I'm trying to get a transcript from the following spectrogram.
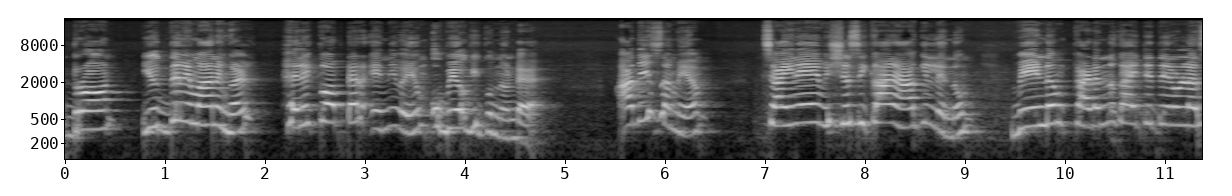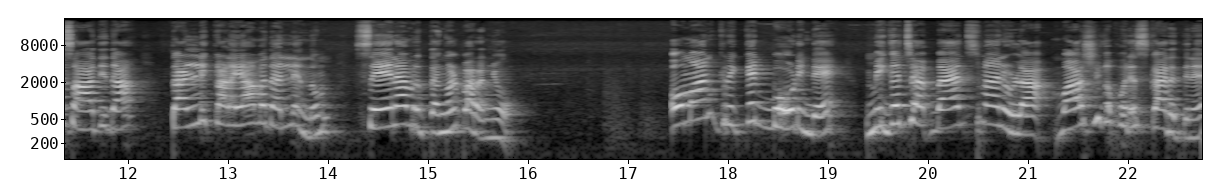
ഡ്രോൺ യുദ്ധവിമാനങ്ങൾ ഹെലികോപ്റ്റർ എന്നിവയും ഉപയോഗിക്കുന്നുണ്ട്. അതേസമയം ചൈനയെ വിശ്വസിക്കാനാകില്ലെന്നും വീണ്ടും കടന്നുകയറ്റത്തിനുള്ള സാധ്യത തള്ളിക്കളയാവതല്ലെന്നും സേനാ വൃത്തങ്ങൾ പറഞ്ഞു. ഒമാൻ ക്രിക്കറ്റ് ബോർഡിന്റെ മികച്ച ബാറ്റ്സ്മാനുള്ള വാർഷിക പുരസ്കാരത്തിന്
